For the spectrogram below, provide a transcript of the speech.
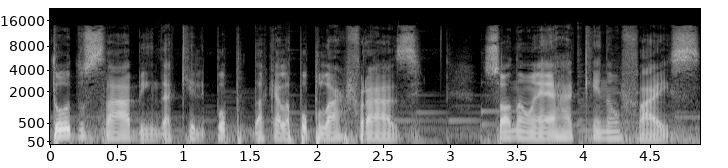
Todos sabem daquele, daquela popular frase: só não erra quem não faz.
